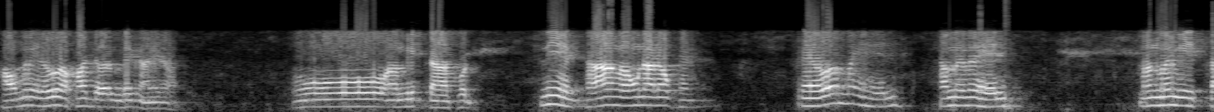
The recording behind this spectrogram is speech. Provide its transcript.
เขาไม่รู้ว่าเขาเดินไปไหนหรอกโอ้อมิตาพุทธนี่ทางลงนรกเห็นแต่ว่าไม่เห็นทำไมไม่เห็น มันไม่มีต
